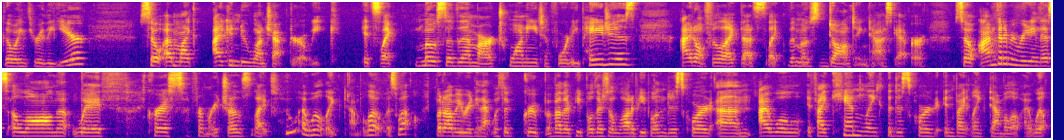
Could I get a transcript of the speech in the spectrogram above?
going through the year. So I'm like, I can do one chapter a week. It's like most of them are 20 to 40 pages. I don't feel like that's like the most daunting task ever. So I'm going to be reading this along with Chris from Rachel's Life, who I will link down below as well. But I'll be reading that with a group of other people. There's a lot of people in the Discord. Um, I will, if I can link the Discord invite link down below, I will.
